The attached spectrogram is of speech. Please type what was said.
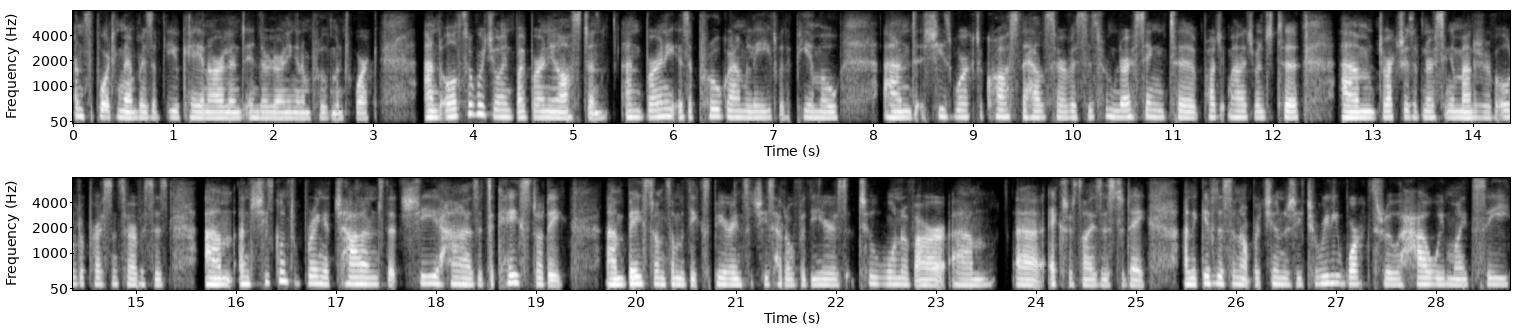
and supporting members of the UK and Ireland in their learning and improvement work. And also we're joined by Bernie Austin. And Bernie is a program lead with a PMO and she's worked across the health services from nursing to project management to um, directors of nursing and manager of older person services. Um, and she's going to bring a challenge that she has. It's a case study um, based on some of the experience that she's had over the years to one of our um, uh, exercises today. And it gives us an opportunity to really work through how we might see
